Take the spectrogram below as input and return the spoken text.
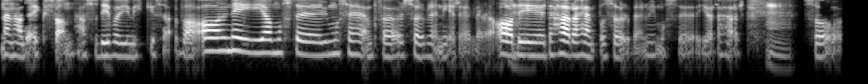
när han hade X-Fan. Alltså det var ju mycket så här, bara, ah, nej, jag måste, vi måste hem för servern nere eller ja, ah, det, mm. det här har hänt på servern, vi måste göra det här. Mm. Så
